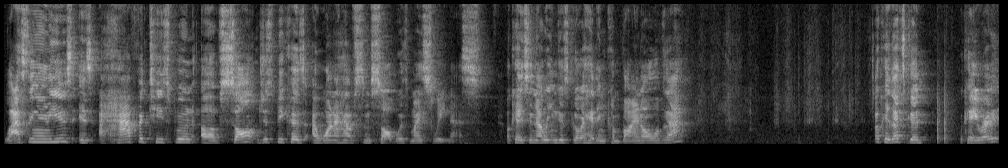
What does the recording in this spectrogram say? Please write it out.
Last thing I'm gonna use is a half a teaspoon of salt just because I wanna have some salt with my sweetness. Okay, so now we can just go ahead and combine all of that. Okay, that's good. Okay, you ready?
